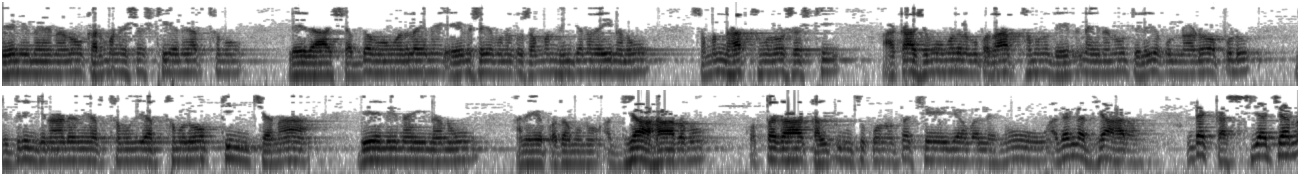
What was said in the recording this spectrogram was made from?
దేనినైనాను కర్మనిషష్ఠి అనే అర్థము లేదా శబ్దము మొదలైన ఏ విషయమునకు సంబంధించినదైనను సంబంధార్థములో షష్ఠి ఆకాశము మొదలగు పదార్థమును దేనినైనను తెలియకున్నాడో అప్పుడు నిద్రించినాడని అర్థము ఈ అర్థములో కించన దేనినైనను అనే పదమును అధ్యాహారము కొత్తగా కల్పించుకొనుట చేయవలెను. అదండి అధ్యాహారం. అంటే కస్యచన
